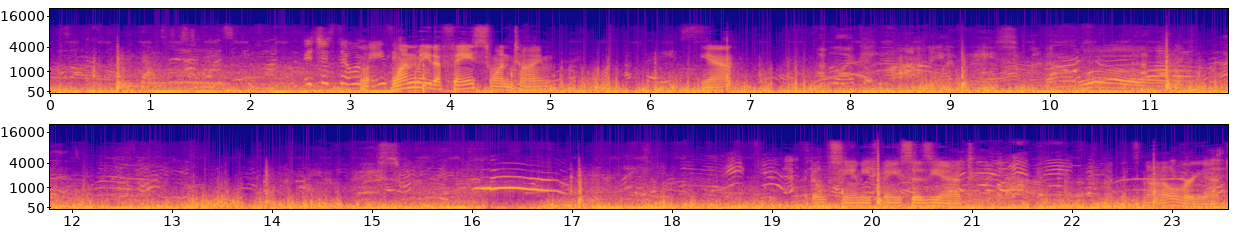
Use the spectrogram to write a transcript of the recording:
I think that's just amazing. Just so amazing. One made a face one time. A face. Yeah. I like it. I don't see any faces yet. But it's not over yet.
